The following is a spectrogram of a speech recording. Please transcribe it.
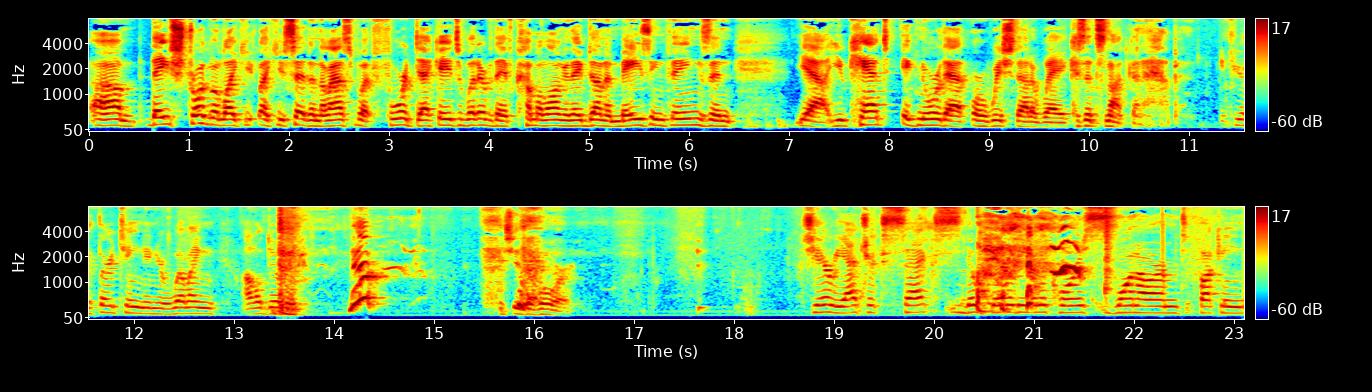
um, they struggled like you like you said in the last what four decades or whatever. They've come along and they've done amazing things. And yeah, you can't ignore that or wish that away because it's not going to happen. If you're 13 and you're willing, I'll do it. no, she's a whore. Geriatric sex, no nobility intercourse, one armed fucking.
